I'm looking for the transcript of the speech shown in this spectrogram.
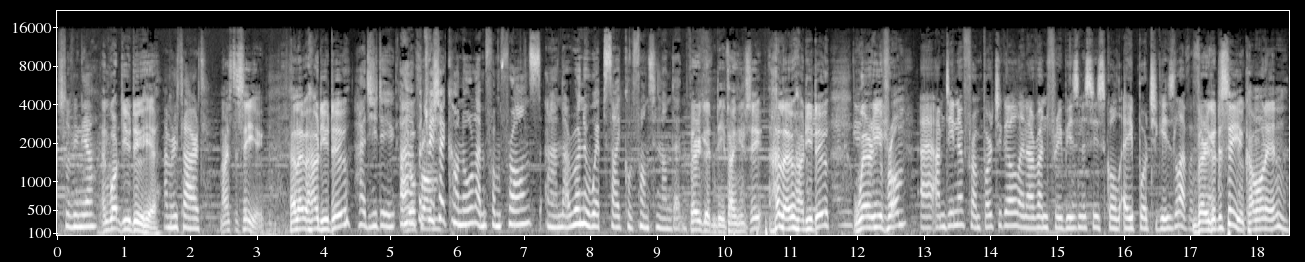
Slovenia. And what do you do here? I'm retired. Nice to see you. Hello, how do you do? How do you do? You're I'm from- Patricia Connell. I'm from France and I run a website called France in London. Very good indeed. Thank you. See. Hello, how do you do? Where are you from? Uh, I'm Dina from Portugal, and I run three businesses called A Portuguese Love. Very good to see you. Come on in.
